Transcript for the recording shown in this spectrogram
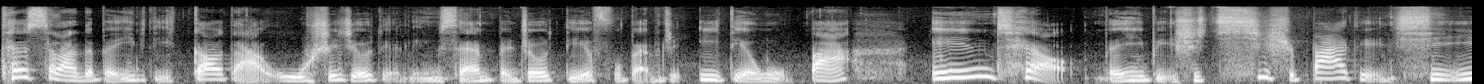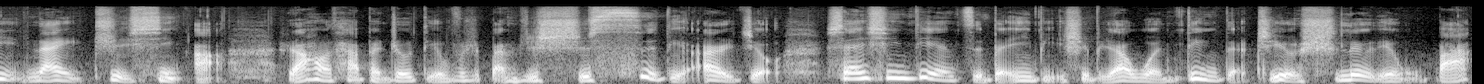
Tesla 的本益比高达五十九点零三，本周跌幅百分之一点五八。Intel 本益比是七十八点七一，难以置信啊！然后它本周跌幅是百分之十四点二九。三星电子本益比是比较稳定的，只有十六点五八。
